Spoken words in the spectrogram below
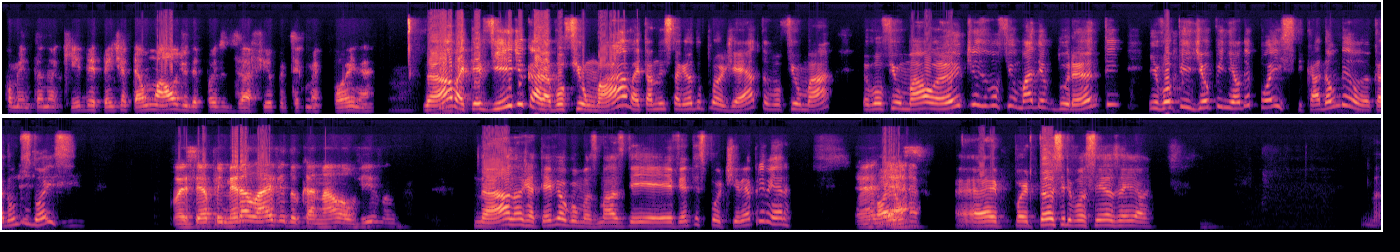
comentando aqui, de repente até um áudio depois do desafio para dizer como é que foi, né? Não, vai ter vídeo, cara. Vou filmar, vai estar no Instagram do projeto, eu vou filmar. Eu vou filmar antes, eu vou filmar durante e vou pedir opinião depois de cada um, de, cada um dos dois. Vai ser a primeira live do canal ao vivo. Não, não, já teve algumas, mas de evento esportivo é a primeira. É, Olha, É a importância de vocês aí, ó. Na,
